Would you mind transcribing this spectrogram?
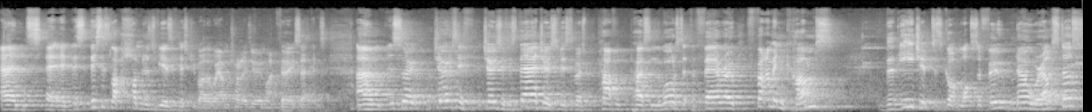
And uh, this, this is like hundreds of years of history, by the way. I'm trying to do in like 30 seconds. Um, and so Joseph, Joseph is there. Joseph is the most powerful person in the world, except for Pharaoh. Famine comes. The Egypt has got lots of food. Nowhere else does.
